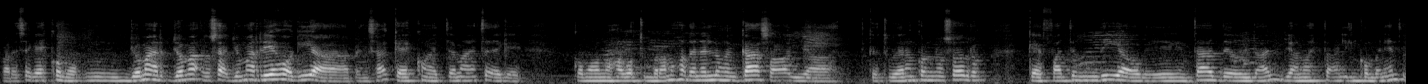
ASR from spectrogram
Parece que es como, mm, yo me, yo me- o sea, yo me arriesgo aquí a pensar que es con el tema este de que como nos acostumbramos a tenerlos en casa y a que estuvieran con nosotros, que falten un día o que lleguen tarde o y tal, ya no es tan inconveniente.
